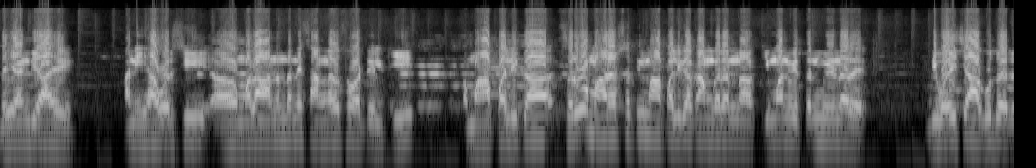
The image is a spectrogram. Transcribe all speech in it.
दहीहंडी आहे. आणि ह्या वर्षी मला आनंदाने सांगावं वाटेल की महापालिका सर्व महाराष्ट्रातील महापालिका कामगारांना किमान वेतन मिळणार आहे. दिवाळीच्या अगोदर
